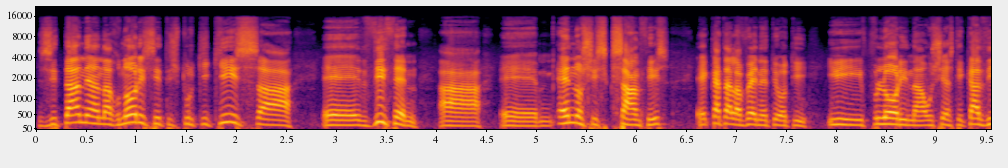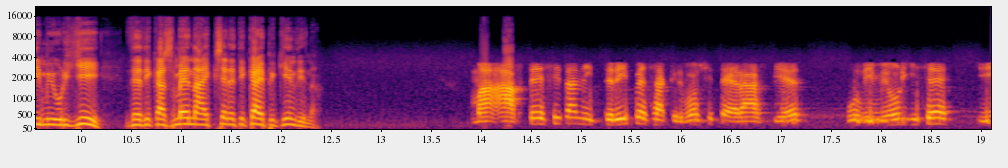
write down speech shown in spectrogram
ζητάνε αναγνώριση της τουρκικής α, ε, δίθεν α, ε, ένωσης Ξάνθης. Ε, καταλαβαίνετε ότι η Φλόρινα ουσιαστικά δημιουργεί δεδικασμένα εξαιρετικά επικίνδυνα. Μα αυτές ήταν οι τρύπες ακριβώς οι τεράστιες που δημιούργησε η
